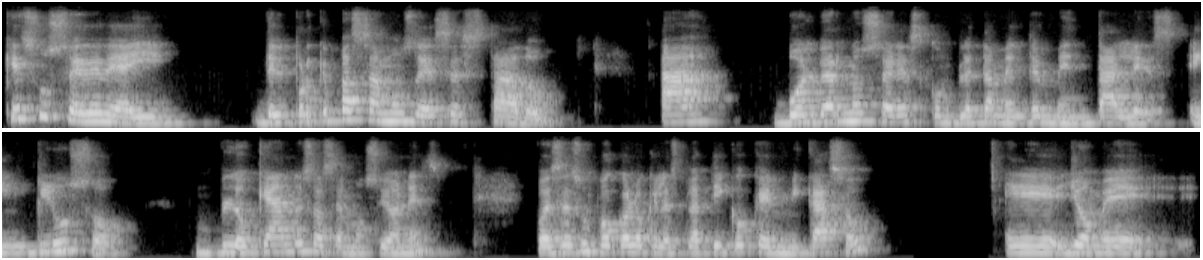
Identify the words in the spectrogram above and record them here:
¿Qué sucede de ahí? Del por qué pasamos de ese estado a volvernos seres completamente mentales e incluso bloqueando esas emociones, pues es un poco lo que les platico que en mi caso, eh, yo me,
